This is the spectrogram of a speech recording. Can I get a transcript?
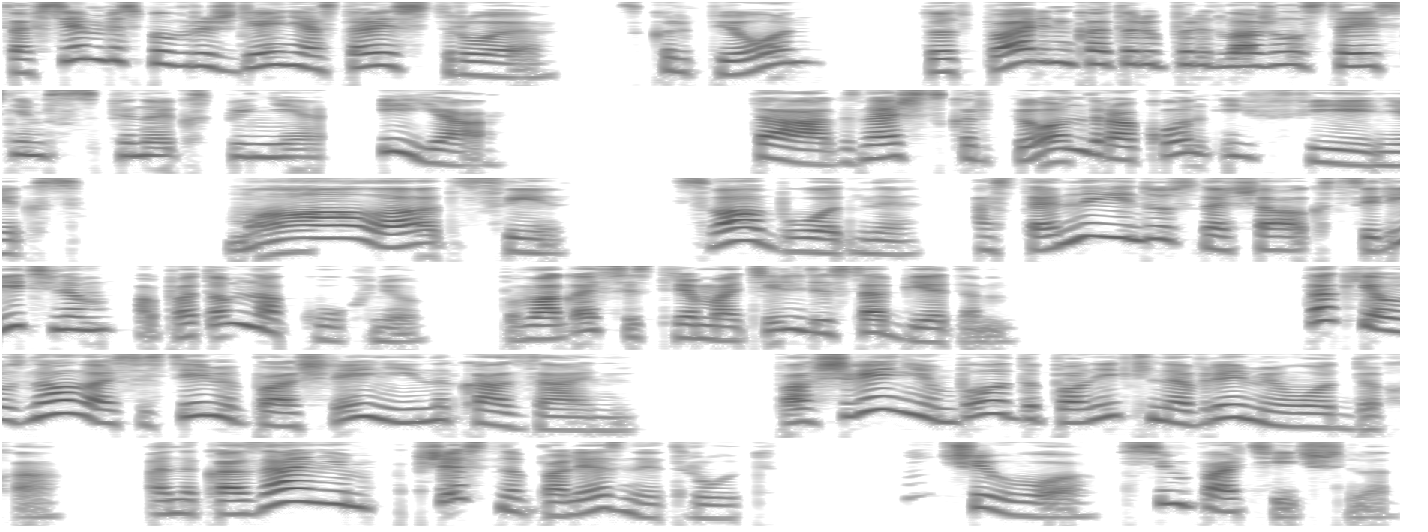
Совсем без повреждений остались трое. Скорпион, тот парень, который предложил стоять с ним спиной к спине, и я. Так, значит, Скорпион, Дракон и Феникс. Молодцы. Свободны. Остальные идут сначала к целителям, а потом на кухню, помогать сестре Матильде с обедом. Так я узнала о системе поощрений и наказаний. Поощрением было дополнительное время отдыха, а наказанием – общественно полезный труд. Ничего, симпатично.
